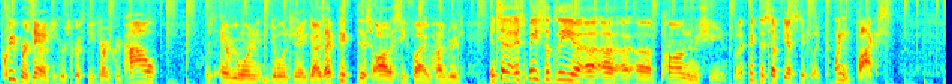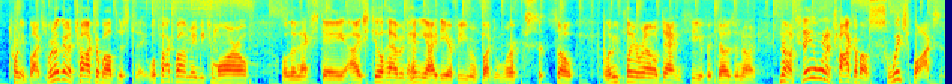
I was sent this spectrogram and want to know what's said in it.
Creepers and Geekers, Chris the Atari Creep. How is everyone doing today, guys? I picked this Odyssey 500 it's a, it's basically a, a, a, a, Pong machine, but I picked this up yesterday for like 20 bucks. 20 bucks. We're not going to talk about this today. We'll talk about it maybe tomorrow or the next day. I still haven't any idea if it even fucking works. so let me play around with that and see if it does or not. No, today I want to talk about switch boxes.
